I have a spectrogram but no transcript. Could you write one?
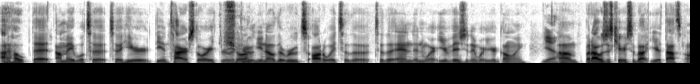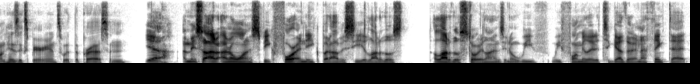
I hope that I'm able to to hear the entire story through sure. and through. You know, the roots all the way to the to the end and where your vision and where you're going. Yeah. Um, but I was just curious about your thoughts on his experience with the press and. Yeah, I mean, so I, I don't want to speak for Anik, but obviously a lot of those a lot of those storylines, you know, we've we formulated together, and I think that,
